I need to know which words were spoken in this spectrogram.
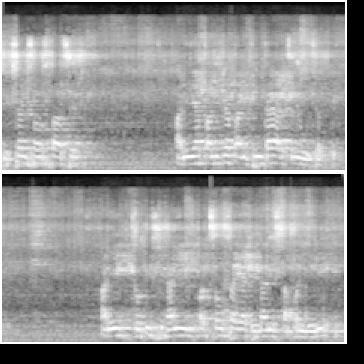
शिक्षण संस्था असेल आणि या तालुक्यात आणखीन काय अडचणी होऊ शकते आणि एक छोटीशी खाली पतसंस्था या ठिकाणी स्थापन केली.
